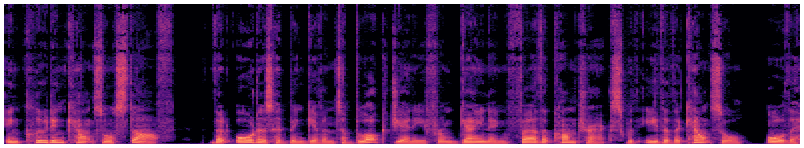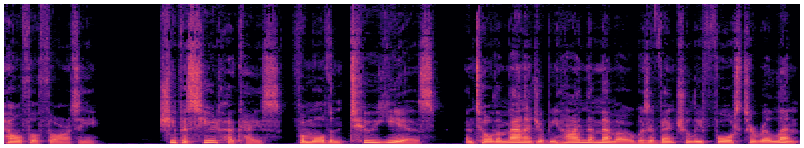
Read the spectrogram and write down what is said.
including council staff, that orders had been given to block Jenny from gaining further contracts with either the council or the health authority. She pursued her case for more than two years until the manager behind the memo was eventually forced to relent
